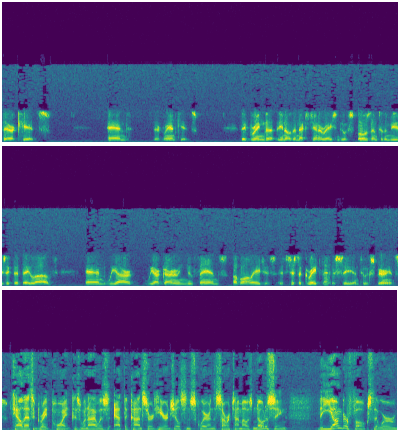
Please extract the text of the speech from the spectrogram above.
their kids and their grandkids. They bring the you know the next generation to expose them to the music that they loved, and we are we are garnering new fans of all ages. It's just a great thing to see and to experience. Kal, that's a great point because when I was at the concert here at Jillson Square in the summertime, I was noticing the younger folks that were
